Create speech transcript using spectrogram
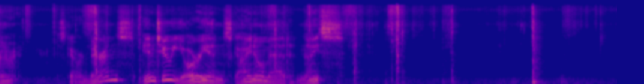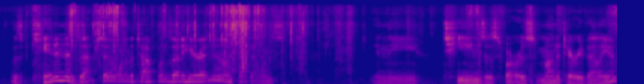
All right. Scoured Barrens into Yorion. Sky Nomad. Nice. Was it Kinnan? Is that uh, one of the top ones out of here right now? I think that one's in the teens as far as monetary value.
